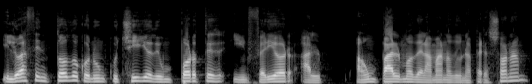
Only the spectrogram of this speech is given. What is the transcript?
Y lo hacen todo con un cuchillo de un porte inferior a un palmo de la mano de una persona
